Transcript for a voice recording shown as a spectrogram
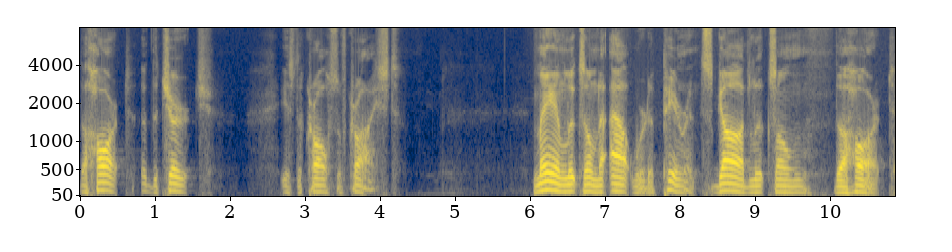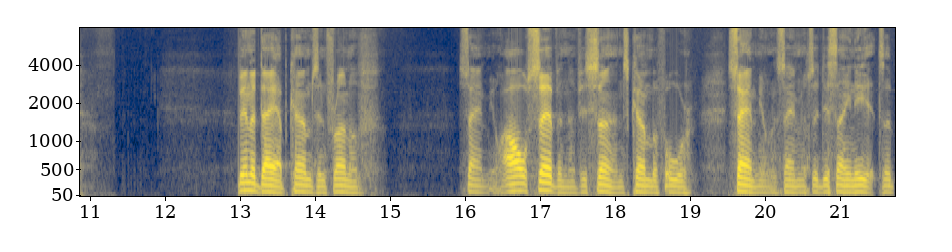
The heart of the church is the cross of Christ. Man looks on the outward appearance, God looks on the heart. Abinadab comes in front of Samuel. All seven of his sons come before Samuel, and Samuel said, This ain't it. So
